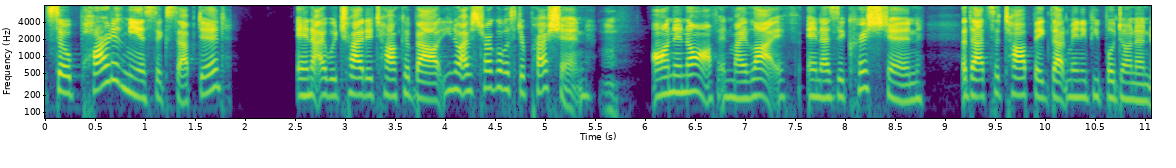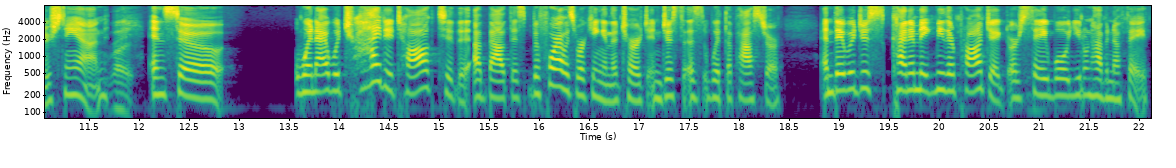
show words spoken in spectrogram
so part of me is accepted. And I would try to talk about, you know, I've struggled with depression on and off in my life. And as a Christian, that's a topic that many people don't understand. Right. And so when I would try to talk to the, about this before I was working in the church and just as with the pastor, and they would just kind of make me their project or say, well, you don't have enough faith.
